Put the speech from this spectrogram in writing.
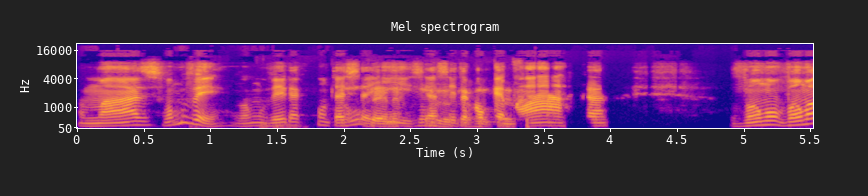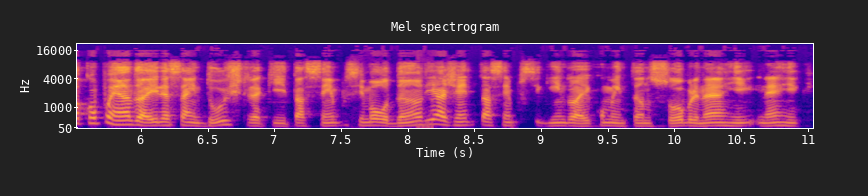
Mas vamos ver, vamos ver o que acontece vamos aí, ver, né? se aceita qualquer marca. Vamos, vamos acompanhando aí nessa indústria que está sempre se moldando e a gente está sempre seguindo aí, comentando sobre, né, Henrique? Né, Henrique?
